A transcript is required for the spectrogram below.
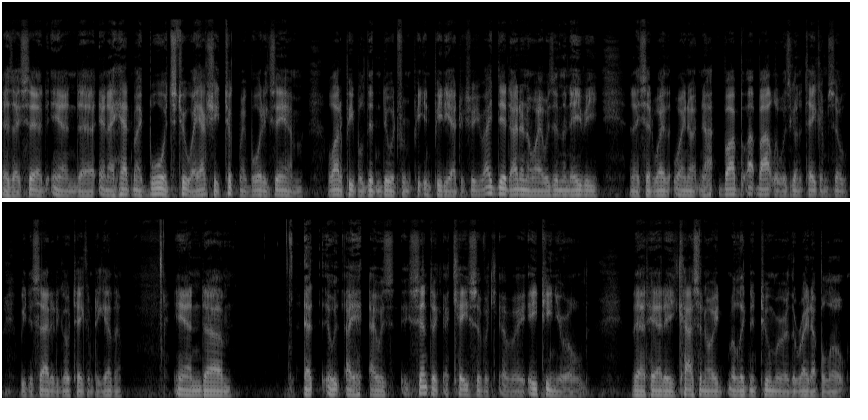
as I said, and uh, and I had my boards too. I actually took my board exam. A lot of people didn't do it from in pediatric surgery. I did. I don't know. Why I was in the Navy, and I said, why why not? Now, Bob Bottler was going to take them, so we decided to go take them together, and. Um, at, was, I, I was sent a, a case of a, of a 18 year old that had a carcinoid malignant tumor of the right upper lobe.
